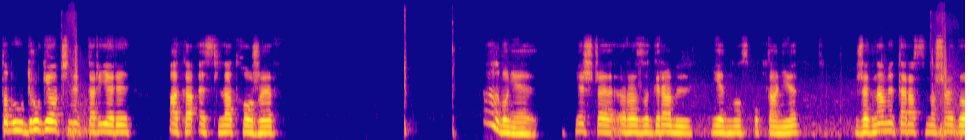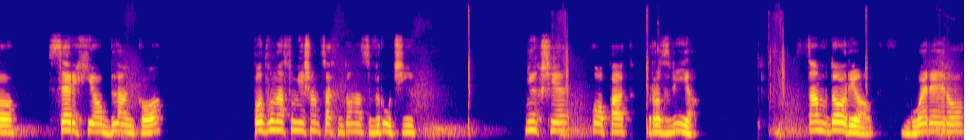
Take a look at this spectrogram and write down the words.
To był drugi odcinek kariery AKS Latchorzew. Albo nie. Jeszcze rozegramy jedno spotkanie. Żegnamy teraz naszego Sergio Blanco. Po 12 miesiącach do nas wróci. Niech się chłopak rozwija. Sampdorio, Guerrero.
